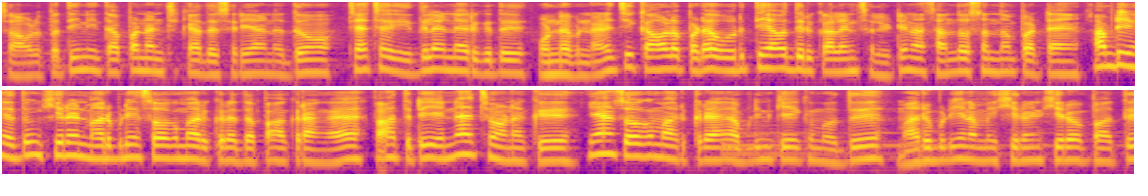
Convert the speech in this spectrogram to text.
ஸோ அவளை பத்தி நீ தப்பா நினைச்சிக்காத சரியானதும் சேச்சா இதுல என்ன இருக்குது? உன்னை நினைச்சு கவலைப்பட ஒருத்தியாவது இருக்காளேன்னு சொல்லிட்டு நான் சந்தோஷம் தான் பட்டேன். அப்படின்னதும் ஹீரோயின் மறுபடியும் சோகமா இருக்கிறத பாக்குறாங்க. பார்த்துட்டு என்னாச்சு உனக்கு? ஏன் சோகமா இருக்கிற? அப்படின்னு கேட்கும்போது மறுபடியும் நம்ம ஹீரோயின் ஹீரோ பார்த்து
